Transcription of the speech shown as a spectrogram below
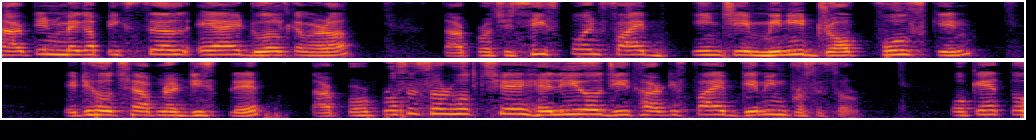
thirteen megapixel AI dual camera তারপর হচ্ছে six point five inch mini drop full screen এটি হচ্ছে আপনার ডিসপ্লে তারপর প্রসেসর হচ্ছে Helio G thirty five gaming processor okay, তো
